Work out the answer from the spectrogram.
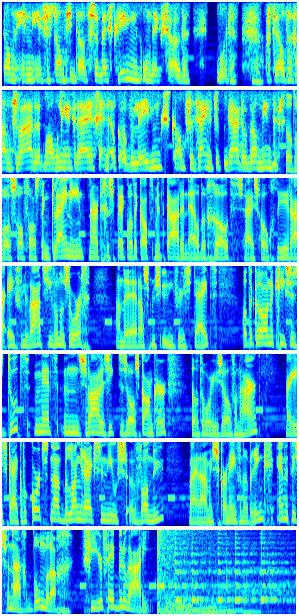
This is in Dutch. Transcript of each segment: dan in eerste instantie dat ze bij screening ontdekt zouden worden. Oftewel, ze gaan zwaardere behandelingen krijgen en ook overlevingskansen zijn natuurlijk daardoor wel minder. Dat was alvast een kleine hint naar het gesprek wat ik had met Karin Elder Groot. Zij is hoogleraar evaluatie van de zorg aan de Erasmus Universiteit. Wat de coronacrisis doet met een zware ziekte zoals kanker, dat hoor je zo van haar. Maar eerst kijken we kort naar het belangrijkste nieuws van nu. Mijn naam is Carne van der Brink en het is vandaag donderdag 4 februari.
